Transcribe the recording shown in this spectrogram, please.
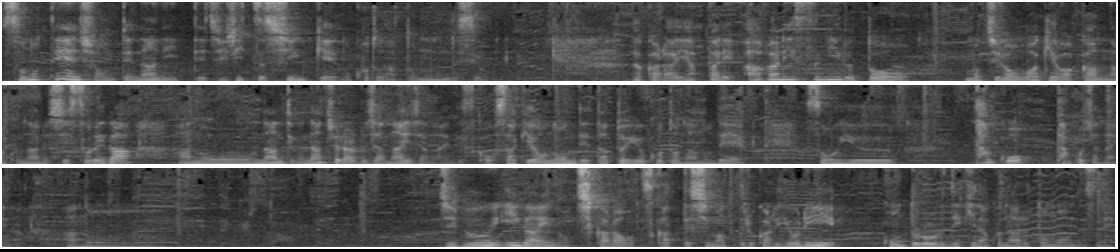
そのテンションって何って自律神経のことだと思うんですよ。だからやっぱり上がりすぎるともちろんわけわかんなくなるしそれがあのなていうかナチュラルじゃないじゃないですか。お酒を飲んでたということなのでそういうタコタコじゃないな。あの自分以外の力を使ってしまってるからよりコントロールできなくなると思うんですね。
